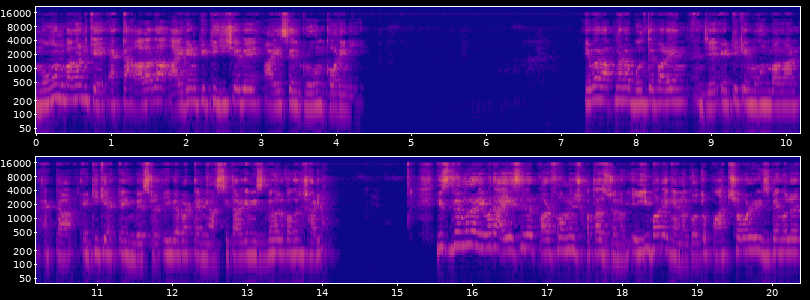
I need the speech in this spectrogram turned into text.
মোহনবাগানকে একটা আলাদা আইডেন্টিটি হিসেবে আইএসএল গ্রহণ করেনি। এবার আপনারা বলতে পারেন যে এটিকে মোহনবাগান একটা, এটিকে একটা ইনভেস্টার এই ব্যাপারটা আমি আসছি। তার আগে আমি ইস্টবেঙ্গল কথাটা সারি। ইস্টবেঙ্গলের এবারে আইএসএল এর পারফরমেন্স হতাশজনক। এইবারে কেন? গত পাঁচ, ছ বারের ইস্টবেঙ্গলের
